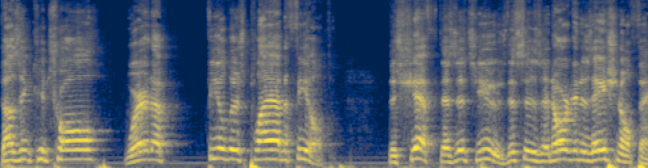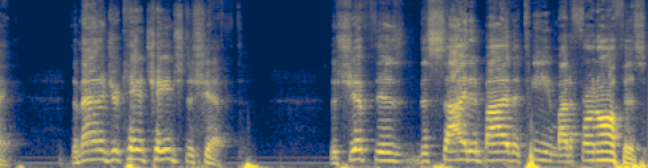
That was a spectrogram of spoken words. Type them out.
doesn't control where the fielders play on the field, the shift as it's used. This is an organizational thing. The manager can't change the shift. The shift is decided by the team, by the front office,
